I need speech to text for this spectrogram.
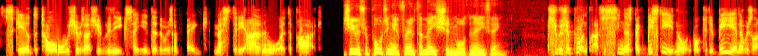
scared at all. She was actually really excited that there was a big mystery animal at the park. She was reporting it for information more than anything. She was reporting, I've just seen this big beastie. No, what could it be? And I was like,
